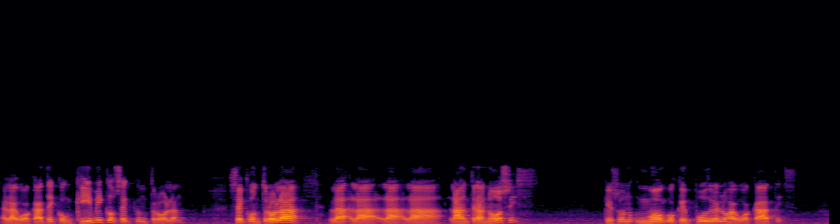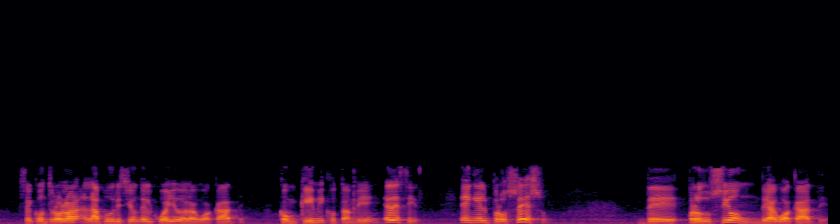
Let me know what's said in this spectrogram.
al aguacate con químicos, se controlan. Se controla la, antranosis, que es un, hongo que pudre los aguacates, se controla la pudrición del cuello del aguacate, con químicos también. Es decir, en el proceso de producción de aguacate,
